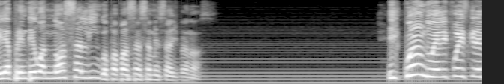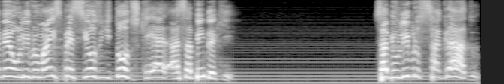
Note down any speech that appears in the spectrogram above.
ele aprendeu a nossa língua para passar essa mensagem para nós. E quando ele foi escrever o livro mais precioso de todos, que é essa Bíblia aqui, sabe, o livro sagrado.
